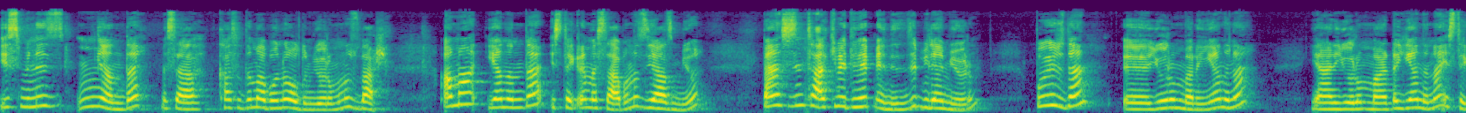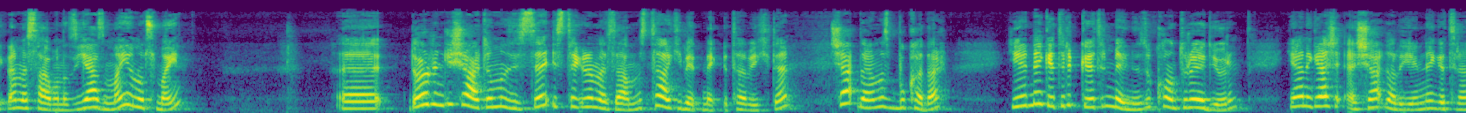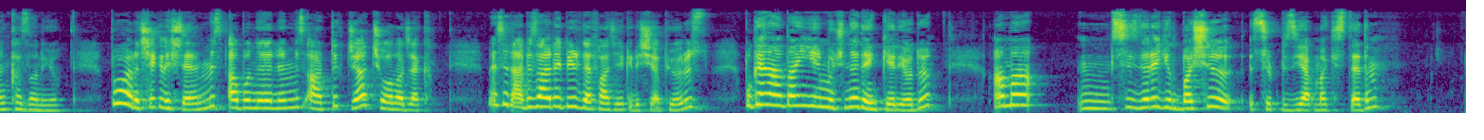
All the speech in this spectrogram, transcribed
İsminizin yanında mesela katıldım abone oldum yorumunuz var. Ama yanında Instagram hesabınız yazmıyor. Ben sizin takip edip etmediğinizi bilemiyorum. Bu yüzden e, yorumların yanına yani yorumlarda yanına Instagram hesabınızı yazmayı unutmayın. E, dördüncü şartımız ise Instagram hesabımızı takip etmekti tabii ki de. Şartlarımız bu kadar. Yerine getirip getirmediğinizi kontrol ediyorum. Yani gerçekten şartları yerine getiren kazanıyor. Bu arada çekilişlerimiz, abonelerimiz arttıkça çoğalacak. Mesela biz ayda bir defa çekiliş yapıyoruz. Bu genelde ayın 23'üne denk geliyordu. Ama sizlere yılbaşı sürprizi yapmak istedim.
